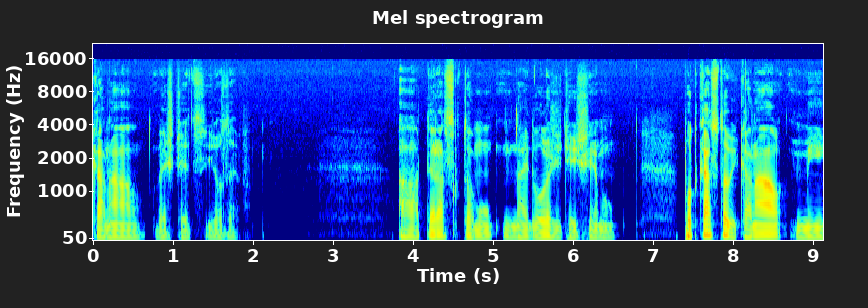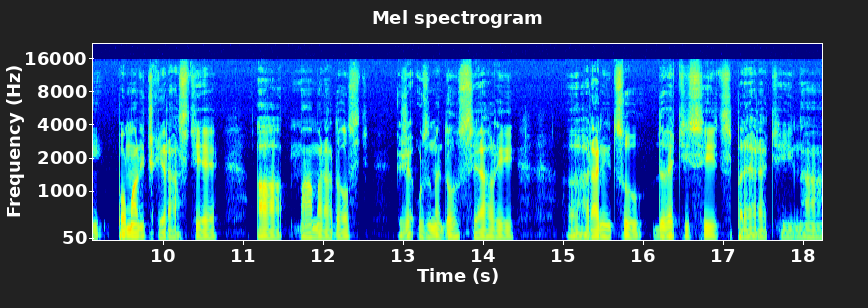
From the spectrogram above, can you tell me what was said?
kanál Veštec Jozef. A teraz k tomu najdôležitejšiemu. Podcastový kanál mi pomaličky rastie a mám radosť, že už sme dosiahli eh, hranicu 2000 prehratí na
